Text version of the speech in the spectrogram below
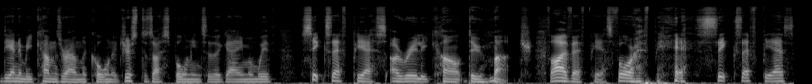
The enemy comes around the corner just as I spawn into the game, and with 6 FPS, I really can't do much. 5 FPS, 4 FPS, 6 FPS.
